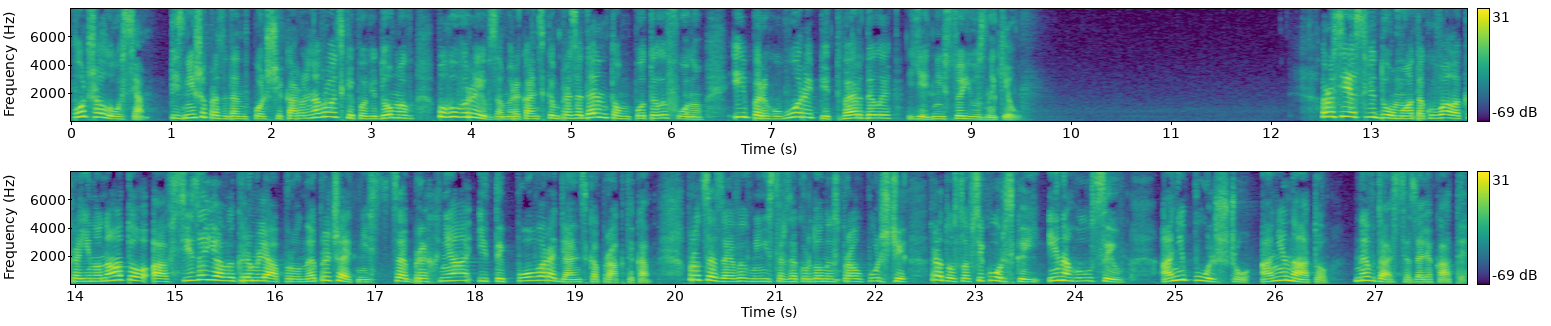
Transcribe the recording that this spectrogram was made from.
почалося. Пізніше президент Польщі Кароль Навроцький повідомив, поговорив з американським президентом по телефону, і переговори підтвердили єдність союзників. Росія свідомо атакувала країну НАТО, а всі заяви Кремля про непричетність це брехня і типова радянська практика. Про це заявив міністр закордонних справ Польщі Радослав Сікорський і наголосив: ані Польщу, ані НАТО не вдасться залякати.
